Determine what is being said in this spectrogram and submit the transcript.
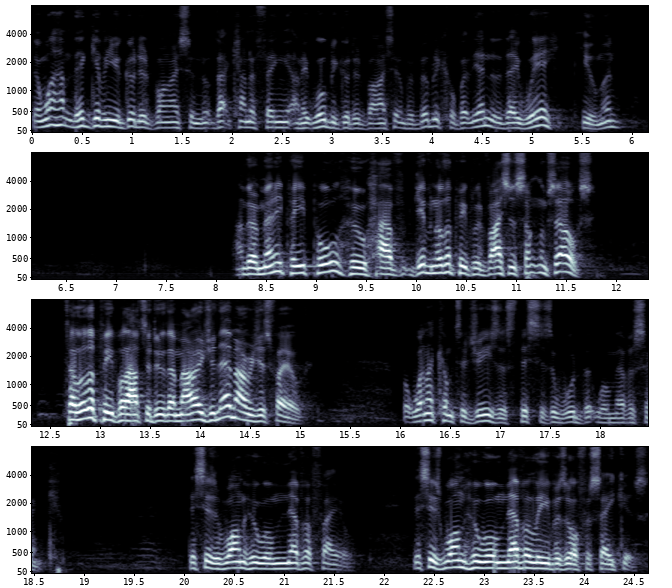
then what happened? They're giving you good advice and that kind of thing, and it will be good advice, it'll be biblical. But at the end of the day, we're human. And there are many people who have given other people advice and sunk themselves. Tell other people how to do their marriage, and their marriage has failed. But when I come to Jesus, this is a wood that will never sink. This is one who will never fail. This is one who will never leave us or forsake us.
